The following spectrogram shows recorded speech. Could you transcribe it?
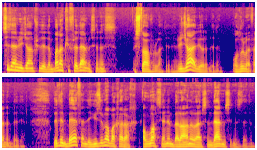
Sizden ricam şu dedim. Bana küfreder misiniz? Estağfurullah dedi. Rica ediyorum dedim. Olur mu efendim dedi. Dedim beyefendi yüzüme bakarak Allah senin belanı versin der misiniz dedim.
